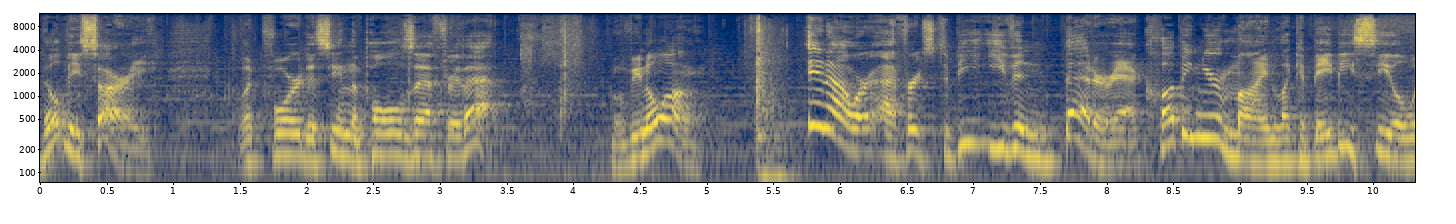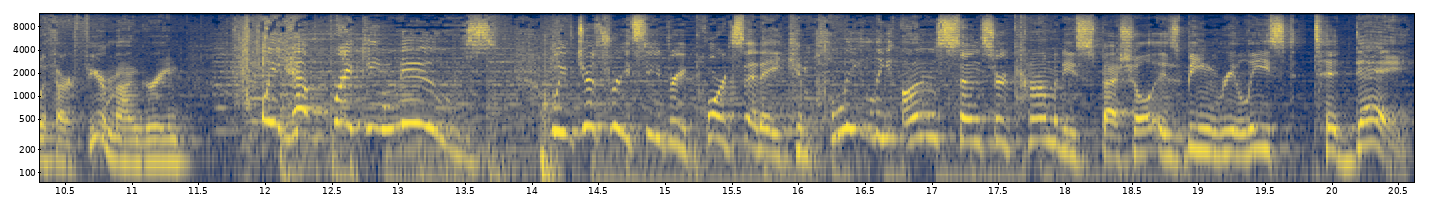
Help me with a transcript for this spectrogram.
they'll be sorry. Look forward to seeing the polls after that. Moving along. In our efforts to be even better at clubbing your mind like a baby seal with our fear mongering, we have breaking news! We've just received reports that a completely uncensored comedy special is being released today.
